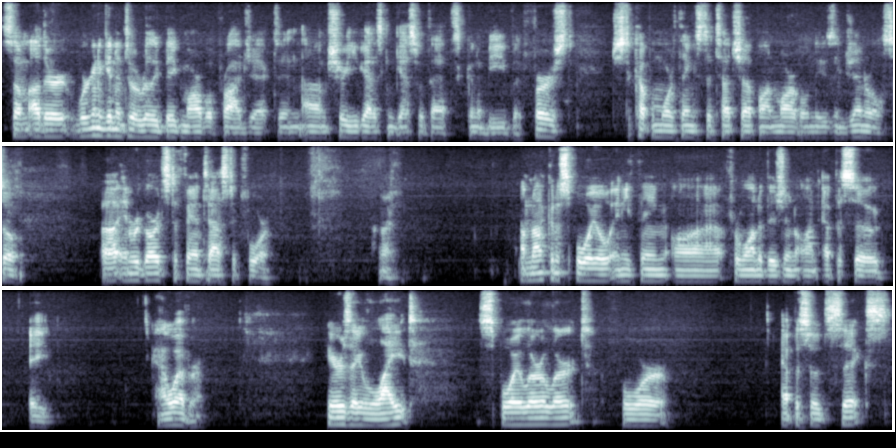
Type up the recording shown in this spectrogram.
some other we're gonna get into a really big Marvel project, and I'm sure you guys can guess what that's gonna be. But first, just a couple more things to touch up on Marvel news in general. So, uh, in regards to Fantastic Four, all right, I'm not going to spoil anything on, for WandaVision on episode 8. However, here's a light spoiler alert for episode 6.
